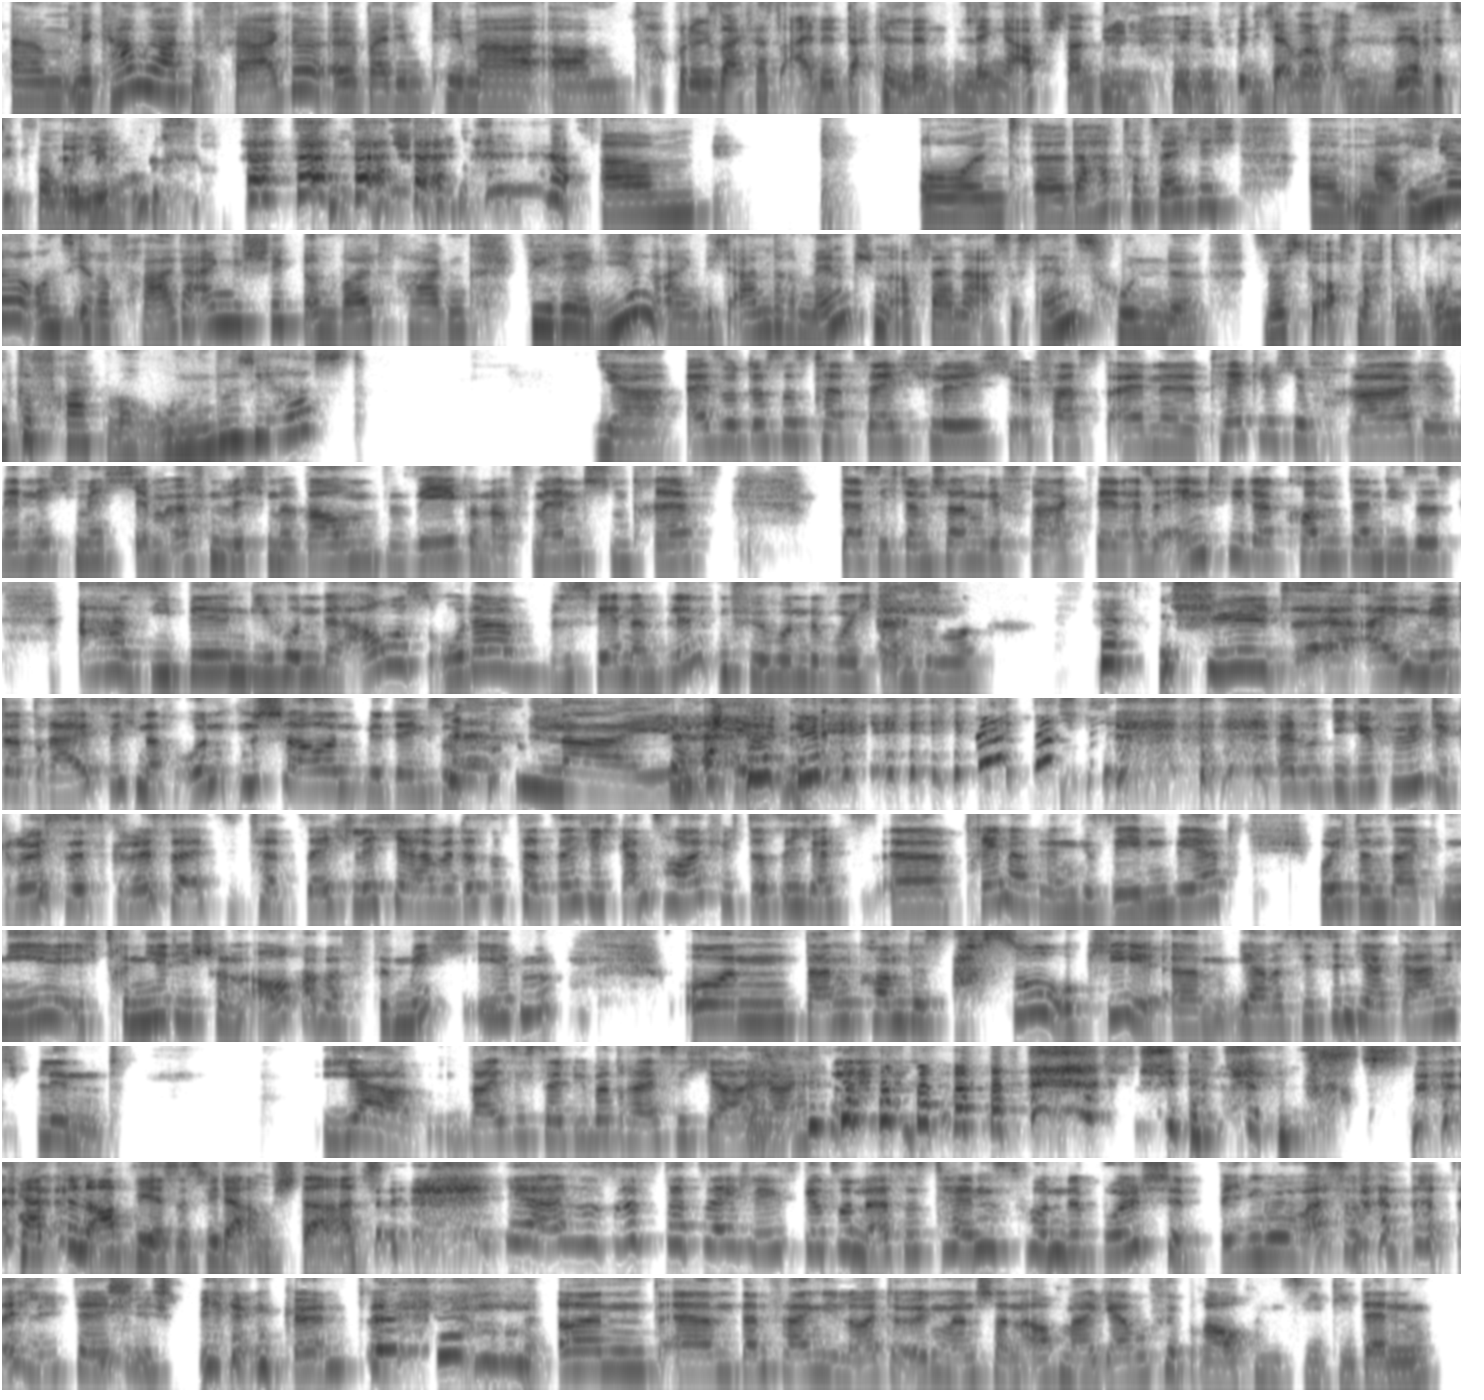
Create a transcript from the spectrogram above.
Ähm, mir kam gerade eine Frage äh, bei dem Thema, ähm, wo du gesagt hast, eine Dackellänge Abstand. Die finde ich ja immer noch eine sehr witzige Formulierung. ähm, und äh, da hat tatsächlich äh, Marina uns ihre Frage eingeschickt und wollte fragen, wie reagieren eigentlich andere Menschen auf deine Assistenzhunde? Wirst du oft nach dem Grund gefragt, warum du sie hast? Ja, also das ist tatsächlich fast eine tägliche Frage, wenn ich mich im öffentlichen Raum bewege und auf Menschen treffe, dass ich dann schon gefragt werde. Also entweder kommt dann dieses, ah, Sie bilden die Hunde aus, oder das wären dann Blinden für Hunde, wo ich dann so gefühlt äh, 1,30 Meter nach unten schaue und mir denke so, nein. Also die gefühlte Größe ist größer als die tatsächliche, aber das ist tatsächlich ganz häufig, dass ich als äh, Trainerin gesehen werde, wo ich dann sage, nee, ich trainiere die schon auch, aber für mich eben. Und dann kommt es, ach so, okay, ähm, ja, aber Sie sind ja gar nicht blind. Ja, weiß ich seit über 30 Jahren, danke. Captain Obvious ist wieder am Start. Ja, also es ist tatsächlich, es gibt so ein Assistenzhunde-Bullshit-Bingo, was man tatsächlich täglich spielen könnte. Und ähm, dann fragen die Leute irgendwann schon auch mal, ja, wofür brauchen sie die denn?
